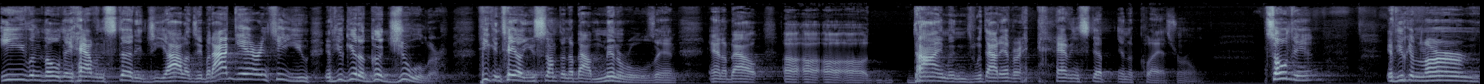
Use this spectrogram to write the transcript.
even though they haven't studied geology. But I guarantee you, if you get a good jeweler, he can tell you something about minerals and, and about uh, uh, uh, uh diamonds without ever having stepped in a classroom. So then, if you can learn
